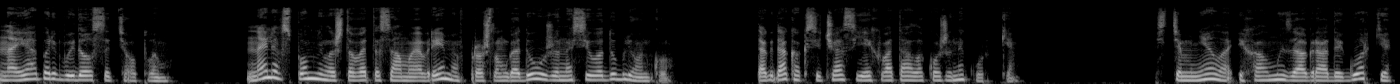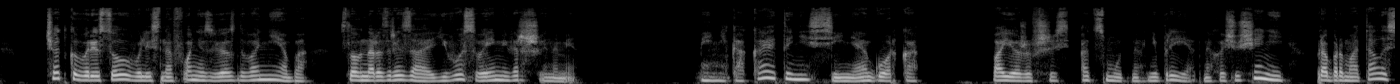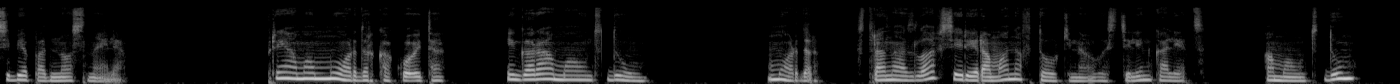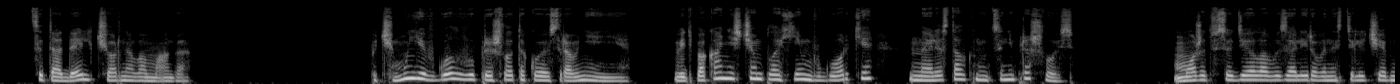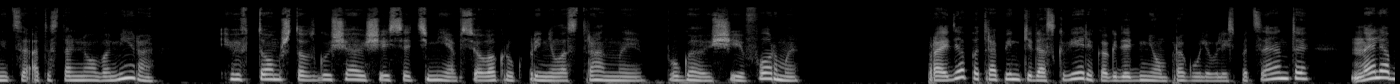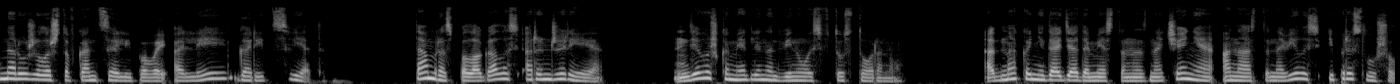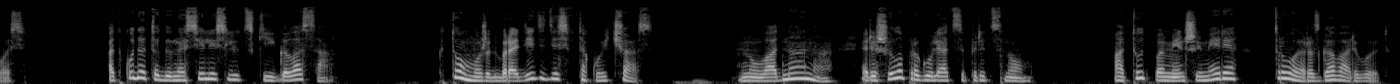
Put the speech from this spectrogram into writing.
Ноябрь выдался теплым. Неля вспомнила, что в это самое время в прошлом году уже носила дубленку, тогда как сейчас ей хватало кожаной куртки. Стемнело, и холмы за оградой горки четко вырисовывались на фоне звездного неба, словно разрезая его своими вершинами. И никакая это не синяя горка. Поежившись от смутных неприятных ощущений, пробормотала себе под нос Неля. Прямо Мордор какой-то. И гора Маунт-Дум. Мордор — страна зла в серии романов Толкина «Властелин колец». А Маунт-Дум — цитадель черного мага. Почему ей в голову пришло такое сравнение? Ведь пока ни с чем плохим в горке Нелли столкнуться не пришлось. Может, все дело в изолированности лечебницы от остального мира — и в том, что в сгущающейся тьме все вокруг приняло странные, пугающие формы. Пройдя по тропинке до скверика, где днем прогуливались пациенты, Нелли обнаружила, что в конце липовой аллеи горит свет. Там располагалась оранжерея. Девушка медленно двинулась в ту сторону. Однако, не дойдя до места назначения, она остановилась и прислушалась. Откуда-то доносились людские голоса. Кто может бродить здесь в такой час? Ну ладно она, решила прогуляться перед сном. А тут, по меньшей мере, трое разговаривают.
